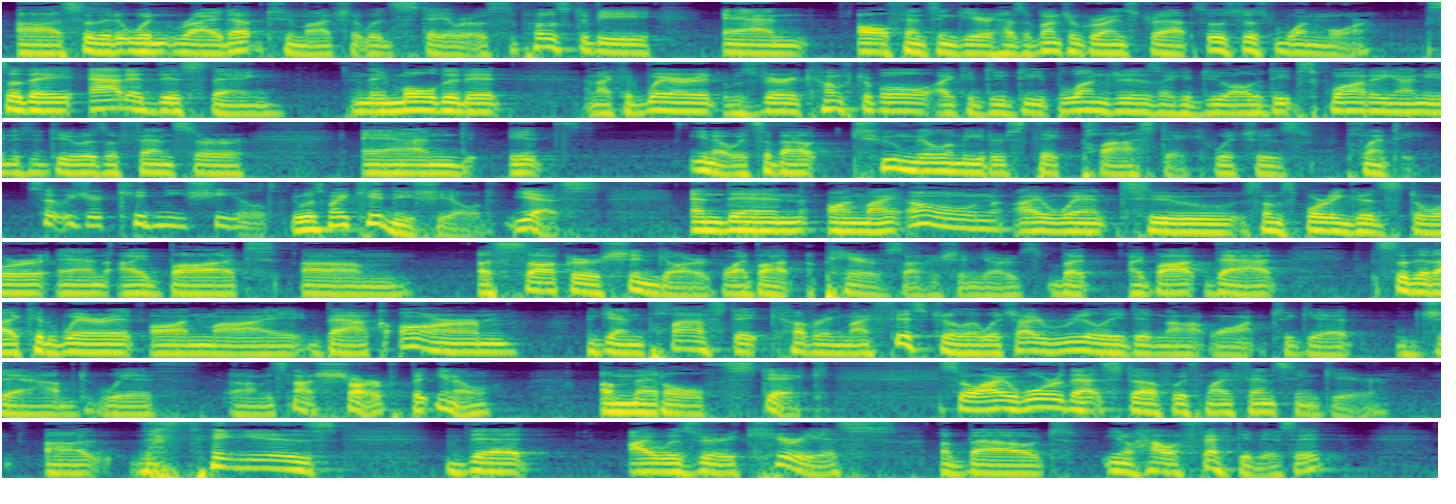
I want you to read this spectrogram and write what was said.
uh, so that it wouldn't ride up too much. It would stay where it was supposed to be. And all fencing gear has a bunch of groin straps, so it's just one more. So they added this thing and they molded it and I could wear it. It was very comfortable. I could do deep lunges. I could do all the deep squatting I needed to do as a fencer. And it's, you know, it's about two millimeters thick plastic, which is plenty. So it was your kidney shield. It was my kidney shield, yes. And then on my own, I went to some sporting goods store and I bought um, a soccer shin guard. Well, I bought a pair of soccer shin guards, but I bought that so that I could wear it on my back arm. Again, plastic covering my fistula, which I really did not want to get jabbed with. Um, it's not sharp, but you know, a metal stick. So I wore that stuff with my fencing gear. Uh, the thing is that I was very curious about, you know, how effective is it?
